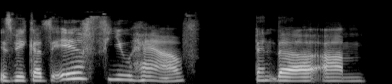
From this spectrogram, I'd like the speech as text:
is because if you have been the um,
